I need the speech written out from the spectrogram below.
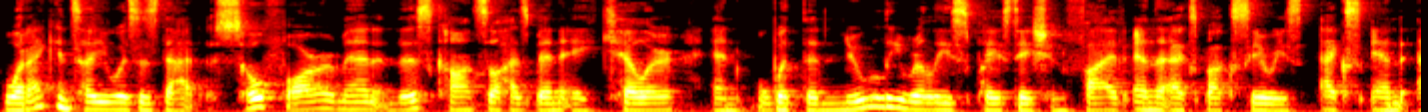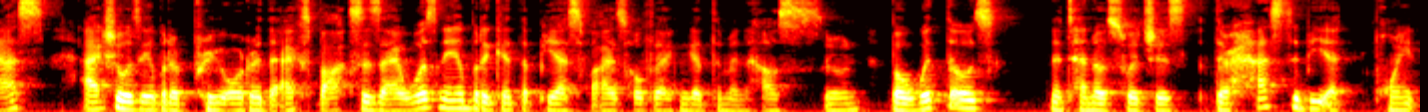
what I can tell you is, is that so far, man, this console has been a killer. And with the newly released PlayStation 5 and the Xbox Series X and S, I actually was able to pre order the Xboxes. I wasn't able to get the PS5s. Hopefully, I can get them in house soon. But with those, Nintendo Switches, there has to be a point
